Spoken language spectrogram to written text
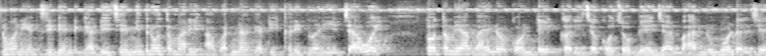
નોન એક્સિડેન્ટ ગાડી છે. મિત્રો, તમારી આ વરના ગાડી ખરીદવાની ઈચ્છા હોય તો તમે આ ભાઈનો કોન્ટેક કરી શકો છો. બે હજાર બારનું મોડલ છે.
